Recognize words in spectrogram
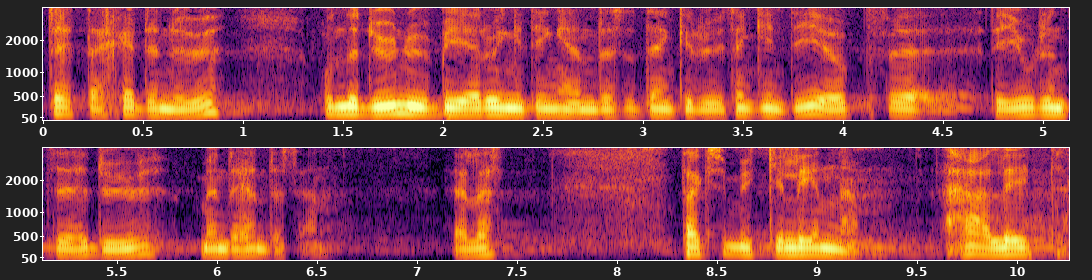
detta skedde nu. Och när du nu ber och ingenting händer så tänker du, tänk inte ge upp, för det gjorde inte du, men det hände sen. Eller? Tack så mycket Linn. Härligt.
